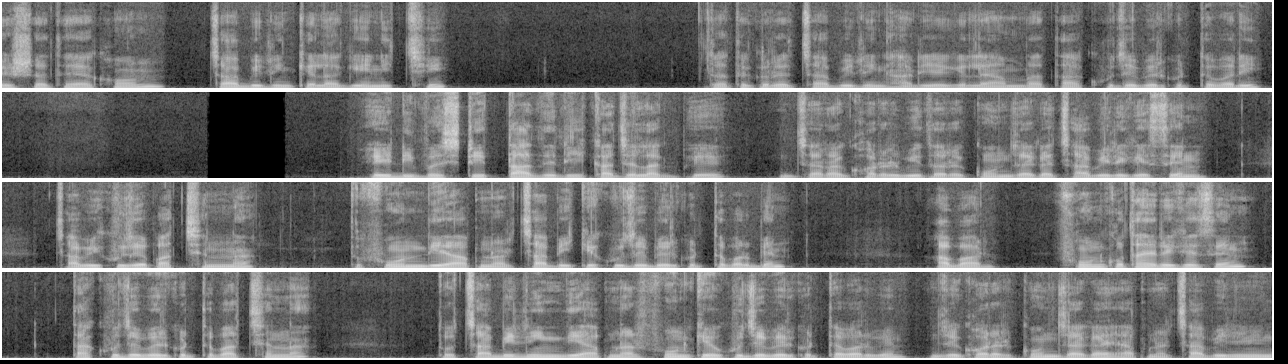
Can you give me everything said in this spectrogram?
এর সাথে এখন চাবি রিংকে লাগিয়ে নিচ্ছি। যাতে করে চাবি রিং হারিয়ে গেলে আমরা তা খুঁজে বের করতে পারি। এই ডিভাইসটি তাদেরই কাজে লাগবে। যারা ঘরের ভিতরে কোন জায়গায় চাবি রেখেছেন, চাবি খুঁজে পাচ্ছেন না, তো ফোন দিয়ে আপনার চাবিকে খুঁজে বের করতে পারবেন। আবার ফোন কোথায় রেখেছেন, তা খুঁজে বের করতে পারছেন না, তো চাবি রিং দিয়ে আপনার ফোনকেও খুঁজে বের করতে পারবেন যে ঘরের কোন জায়গায় আপনার চাবি রিং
